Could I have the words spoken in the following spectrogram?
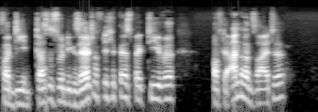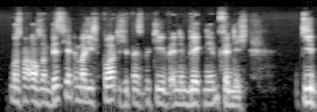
verdient. Das ist so die gesellschaftliche Perspektive. auf der anderen Seite muss man auch so ein bisschen immer die sportliche Perspektive in den Blick nehmen, finde ich. Die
